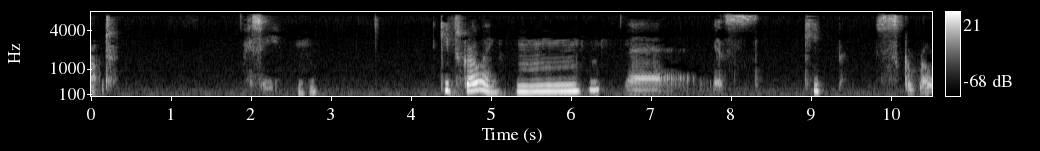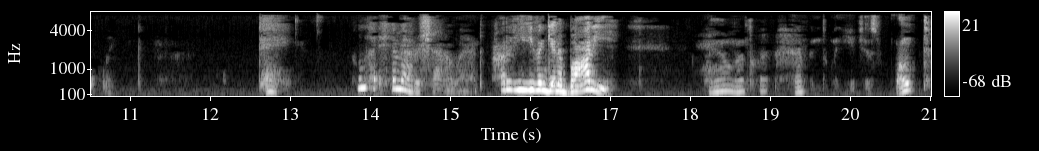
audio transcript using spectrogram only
out. I see. hmm Keep scrolling. hmm Uh, yes. Keep scrolling. Dang. Who let him out of Shadowland? How did he even get a body? Well, that's what happens when you just won't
